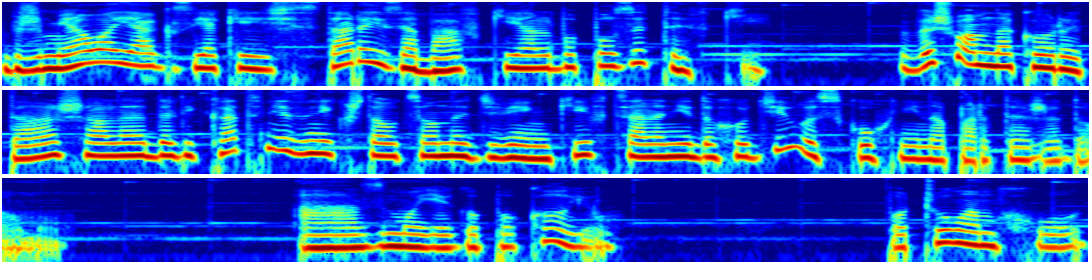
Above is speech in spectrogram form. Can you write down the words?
brzmiała jak z jakiejś starej zabawki albo pozytywki. Wyszłam na korytarz, ale delikatnie zniekształcone dźwięki wcale nie dochodziły z kuchni na parterze domu, a z mojego pokoju. Poczułam chłód,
